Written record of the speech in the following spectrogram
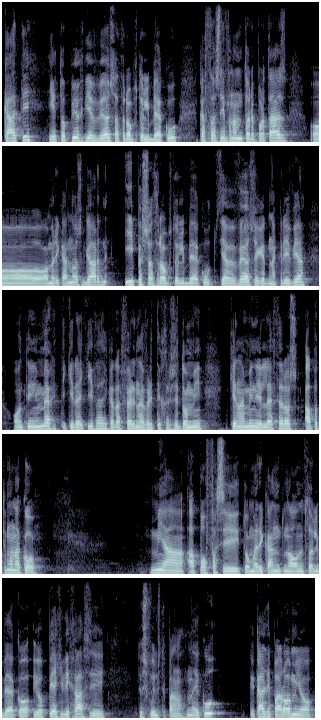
Κάτι για το οποίο έχει διαβεβαιώσει ανθρώπου του Ολυμπιακού, καθώς σύμφωνα με το ρεπορτάζ, ο Αμερικανός Γκάρντ είπε στους ανθρώπους του Ολυμπιακού, τους διαβεβαίωσε για την ακρίβεια, ότι μέχρι την Κυριακή θα έχει καταφέρει να βρει τη χρυσή τομή και να μείνει ελεύθερος από τη Μονακό. Μία απόφαση του Αμερικανού του αγώνα στο Ολυμπιακό, η οποία έχει διχάσει τους φίλους του Παναθηναϊκού και κάτι παρόμοιο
